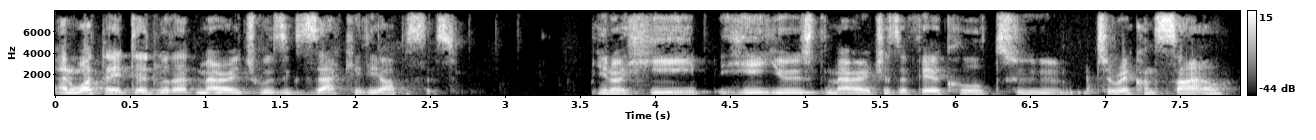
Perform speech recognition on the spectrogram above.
And what they did with that marriage was exactly the opposite. You know, he he used the marriage as a vehicle to to reconcile.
